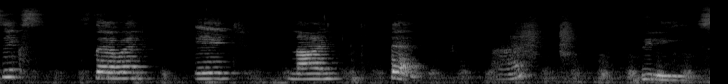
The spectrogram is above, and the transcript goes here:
six seven eight nine ten and release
